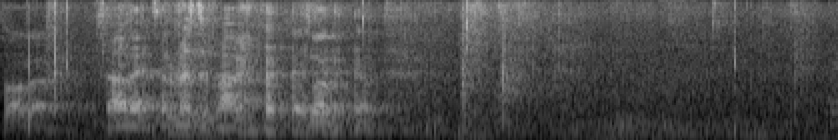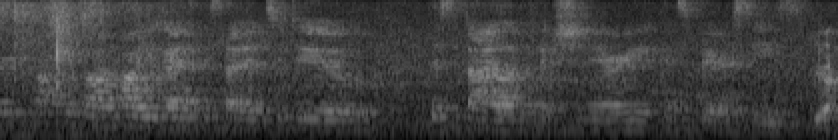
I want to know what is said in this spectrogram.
Sådan. Sådan, så det bedste far. Sådan. We were talking about how you guys decided to do this style of fictionary conspiracies. Yeah.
